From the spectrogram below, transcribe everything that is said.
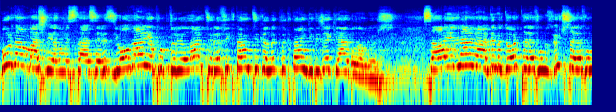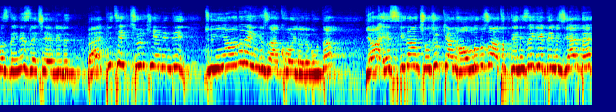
Buradan başlayalım isterseniz. Yollar yapıp duruyorlar. Trafikten, tıkanıklıktan gidecek yer bulamıyoruz. Sahiller var değil mi? Dört tarafımız, üç tarafımız denizle çevrili. Bir tek Türkiye'nin değil, dünyanın en güzel koyları burada. Ya eskiden çocukken havlumuzu atıp denize girdiğimiz yerde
